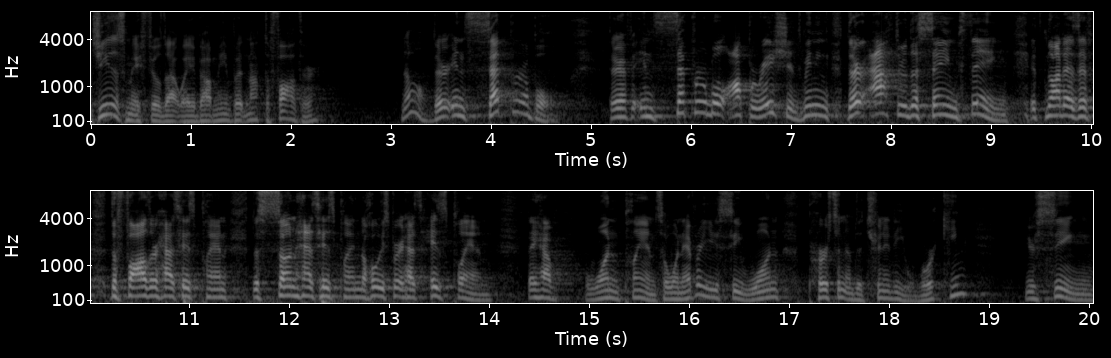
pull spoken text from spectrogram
Jesus may feel that way about me, but not the Father. No, they're inseparable. They have inseparable operations, meaning they're after the same thing. It's not as if the Father has his plan, the Son has his plan, the Holy Spirit has his plan. They have one plan. So whenever you see one person of the Trinity working, you're seeing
